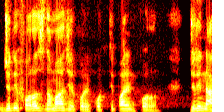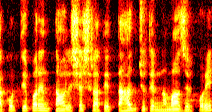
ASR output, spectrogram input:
যদি ফরজ নামাজের পরে করতে পারেন, করুন। যদি না করতে পারেন, তাহলে শেষ রাতে তাহাজ্জুতের নামাজের পরে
